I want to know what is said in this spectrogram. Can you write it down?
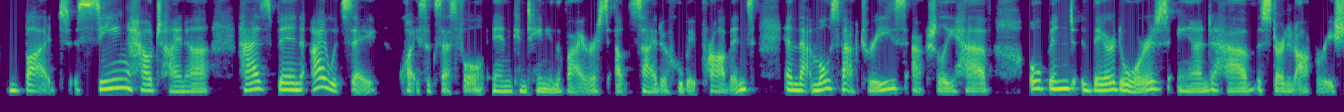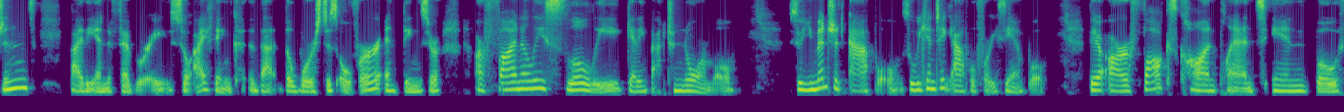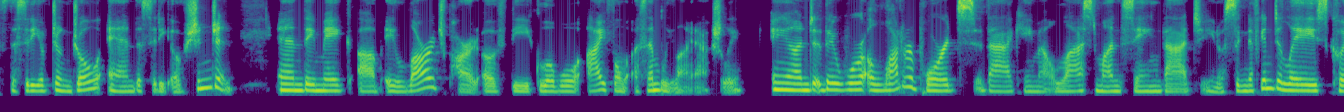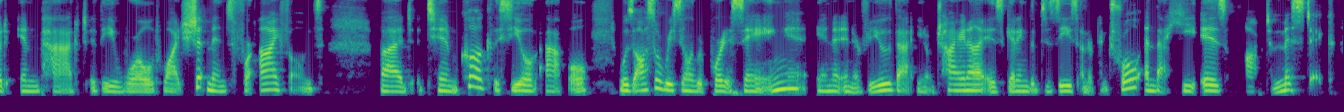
But seeing how China has been, I would say, quite successful in containing the virus outside of Hubei province, and that most factories actually have opened their doors and have started operations by the end of February. So I think that the worst is over and things are, are finally slowly getting back to normal. So you mentioned Apple. So we can take Apple for example. There are Foxconn plants in both the city of Zhengzhou and the city of Shenzhen, and they make up a large part of the global iPhone assembly line actually. And there were a lot of reports that came out last month saying that, you know, significant delays could impact the worldwide shipments for iPhones. But Tim Cook, the CEO of Apple, was also recently reported saying in an interview that, you know, China is getting the disease under control and that he is optimistic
